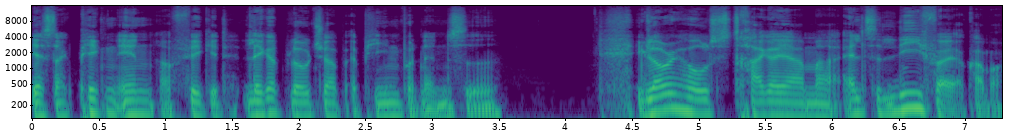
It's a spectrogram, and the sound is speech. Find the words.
Jeg stak pikken ind og fik et lækkert blowjob af pigen på den anden side. I glory holes trækker jeg mig altid lige før jeg kommer.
